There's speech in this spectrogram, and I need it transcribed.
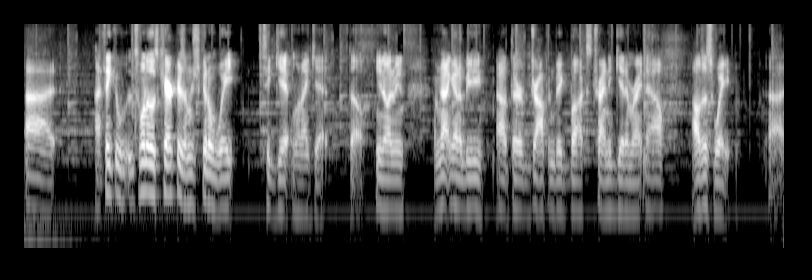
Uh, I think it's one of those characters I'm just going to wait to get when I get, though. You know what I mean? I'm not going to be out there dropping big bucks trying to get him right now. I'll just wait. Uh,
